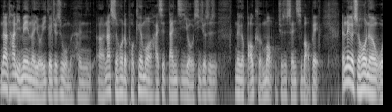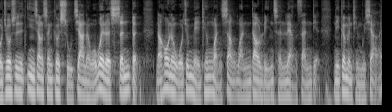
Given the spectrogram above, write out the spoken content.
那它里面呢有一个就是我们很呃那时候的 Pokemon 还是单机游戏，就是那个宝可梦，就是神奇宝贝。那那个时候呢，我就是印象深刻。暑假呢，我为了升等，然后呢，我就每天晚上玩到凌晨两三点，你根本停不下来。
